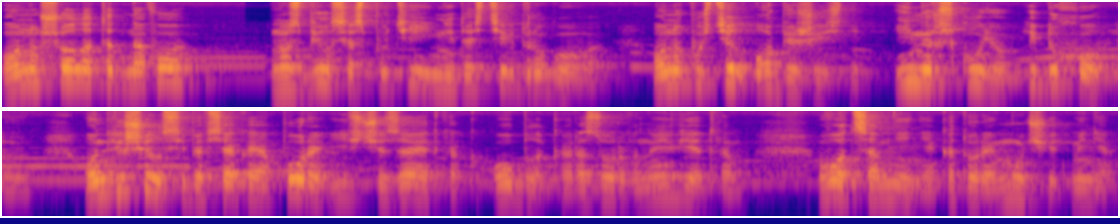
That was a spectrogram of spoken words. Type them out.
Он ушел от одного, но сбился с пути и не достиг другого. Он упустил обе жизни, и мирскую, и духовную. Он лишил себя всякой опоры и исчезает, как облако, разорванное ветром. Вот сомнение, которое мучает меня,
